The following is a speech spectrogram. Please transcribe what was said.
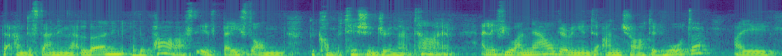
that understanding, that learning of the past is based on the competition during that time. And if you are now going into uncharted water, i.e.,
